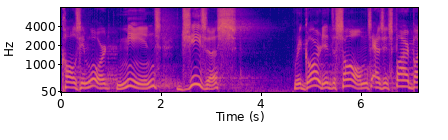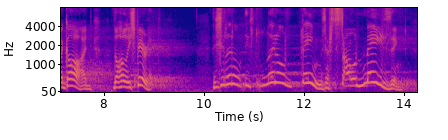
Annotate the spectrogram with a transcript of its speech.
calls him Lord, means Jesus regarded the Psalms as inspired by God, the Holy Spirit. These little, these little things are so amazing.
